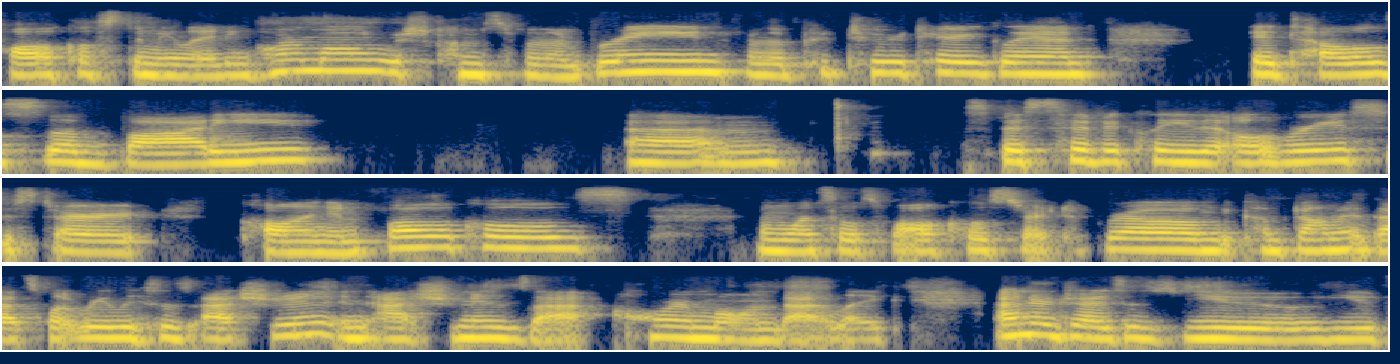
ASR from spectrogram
follicle stimulating hormone, which comes from the brain, from the pituitary gland, it tells the body um, specifically the ovaries to start calling in follicles. And once those follicles start to grow and become dominant, that's what releases estrogen. And estrogen is that hormone that like energizes you. You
